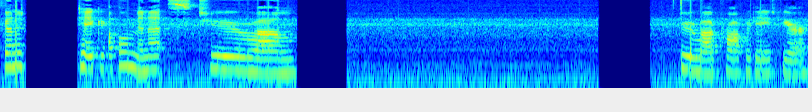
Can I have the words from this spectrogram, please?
going to take a couple minutes to um, to uh, propagate here.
